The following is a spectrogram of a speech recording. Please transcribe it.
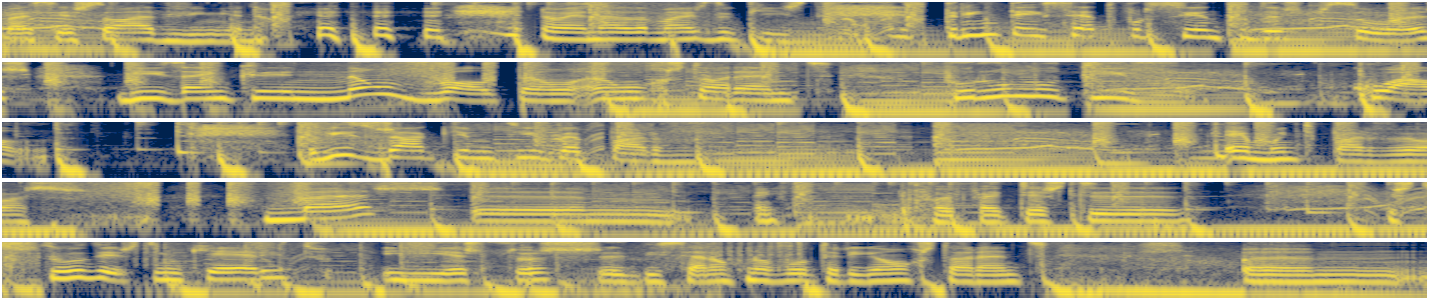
Vai ser só a adivinha, não é? Não é nada mais do que isto. 37% das pessoas dizem que não voltam a um restaurante por um motivo. Qual? Aviso já que o motivo é parvo. É muito parvo, eu acho. Mas, hum, enfim, foi feito este, este estudo, este inquérito, e as pessoas disseram que não voltariam a um restaurante hum,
